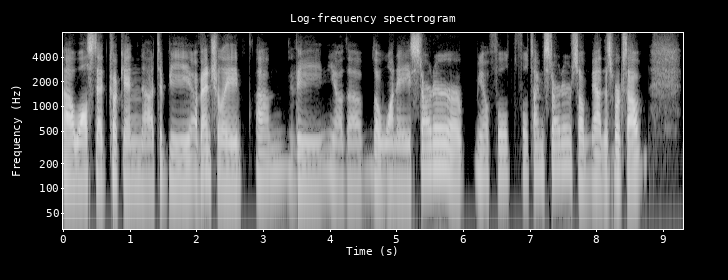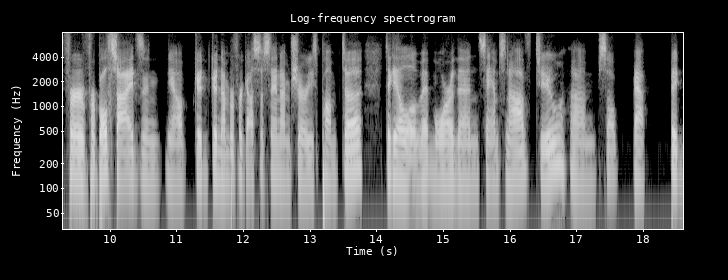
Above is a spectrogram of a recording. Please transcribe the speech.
uh, Wallstedt cooking to be eventually um, the you know the the one A starter or you know full full time starter. So yeah, this works out for for both sides, and you know good good number for Gustavsson. I'm sure he's pumped to to get a little bit more than Samsonov too. Um, so yeah, big.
